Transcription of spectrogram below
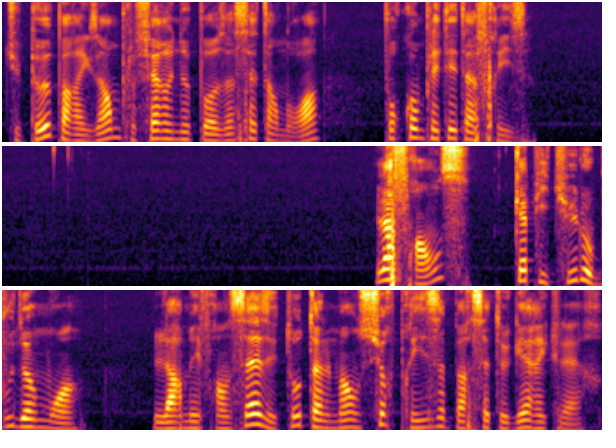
Tu peux par exemple faire une pause à cet endroit pour compléter ta frise. La France capitule au bout d'un mois. L'armée française est totalement surprise par cette guerre éclair.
